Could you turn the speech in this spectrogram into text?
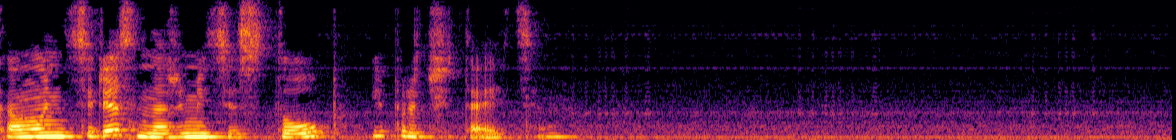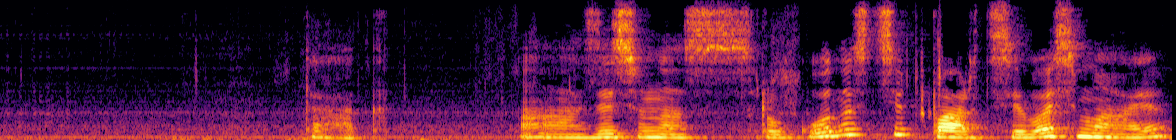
Кому интересно, нажмите стоп и прочитайте. Так, а, здесь у нас срок годности, партия восьмая,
